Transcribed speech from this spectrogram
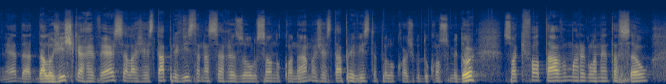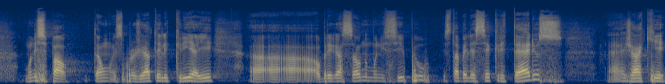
né, da, da, logística reversa ela já está prevista nessa resolução do CONAMA, já está prevista pelo Código do Consumidor, só que faltava uma regulamentação municipal. Então, esse projeto ele cria aí a, a, a obrigação do município estabelecer critérios, né, já que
